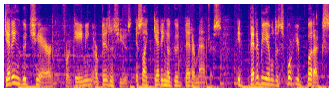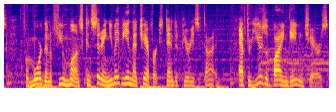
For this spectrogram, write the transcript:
Getting a good chair for gaming or business use is like getting a good bed or mattress. It better be able to support your buttocks for more than a few months, considering you may be in that chair for extended periods of time. After years of buying gaming chairs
